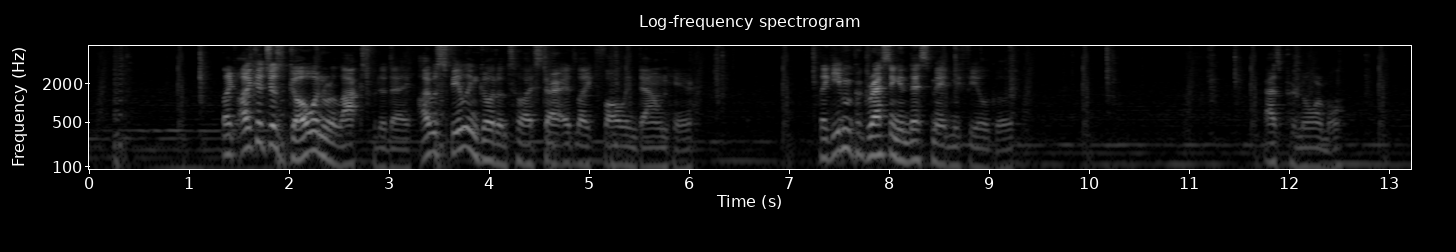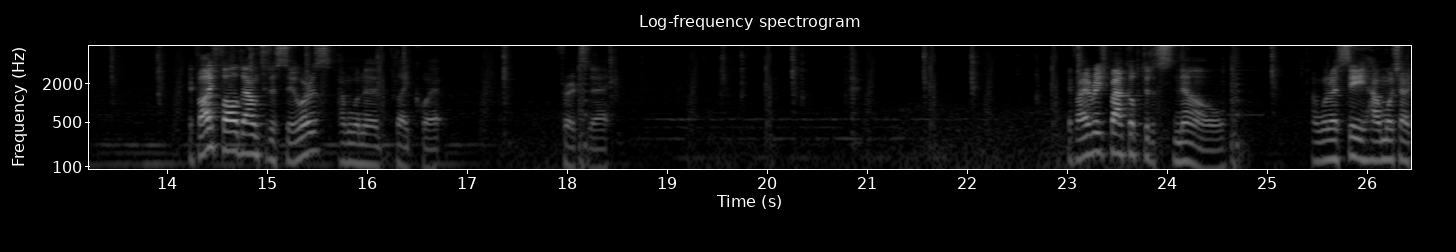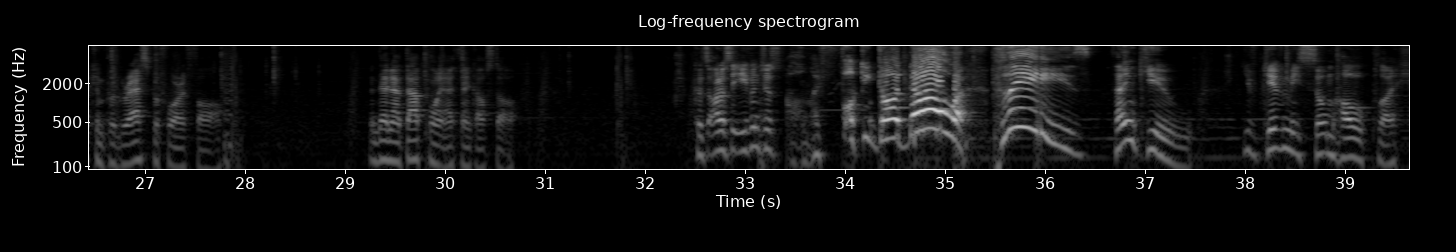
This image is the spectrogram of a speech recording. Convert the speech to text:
Like, I could just go and relax for the day. I was feeling good until I started, like, falling down here. Like, even progressing in this made me feel good. As per normal. If I fall down to the sewers, I'm gonna, like, quit. For today. If I reach back up to the snow, I'm gonna see how much I can progress before I fall. And then at that point, I think I'll stop. Because honestly, even just... Oh my fucking god, no! Please! Thank you! You've given me some hope, like...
